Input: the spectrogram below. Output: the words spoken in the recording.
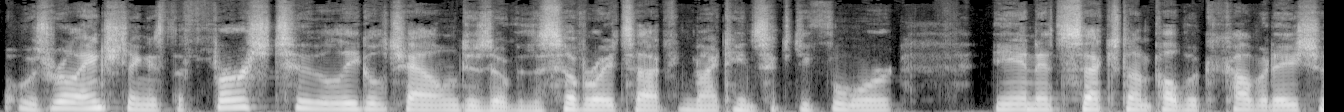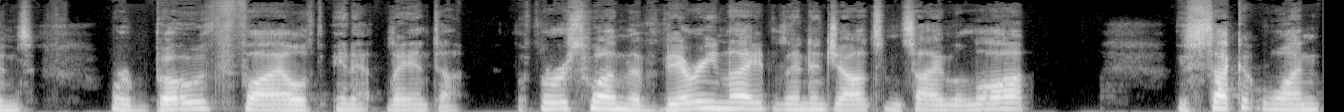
what was really interesting is the first two legal challenges over the Civil Rights Act from 1964 and its section on public accommodations were both filed in Atlanta. The first one, the very night Lyndon Johnson signed the law, the second one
